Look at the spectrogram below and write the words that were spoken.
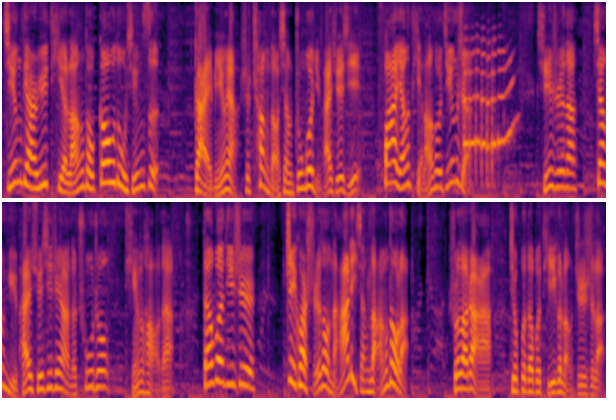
景点与铁榔头高度形似，改名呀是倡导向中国女排学习，发扬铁榔头精神。其实呢，向女排学习这样的初衷挺好的，但问题是这块石头哪里像榔头了？说到这儿啊，就不得不提一个冷知识了：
